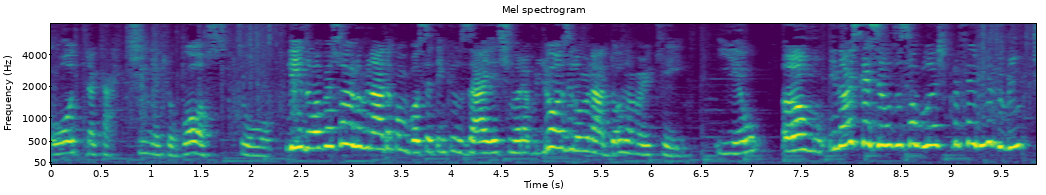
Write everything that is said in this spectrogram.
outra cartinha que eu gosto. Linda, uma pessoa iluminada como você tem que usar este maravilhoso iluminador da Mary Kay. E eu amo. E não esquecemos do seu blush preferido. Mentira!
